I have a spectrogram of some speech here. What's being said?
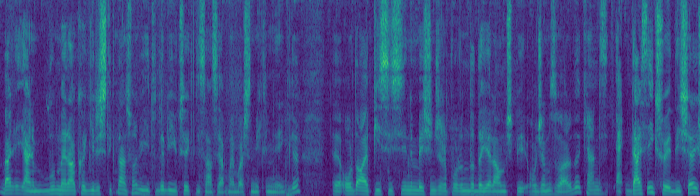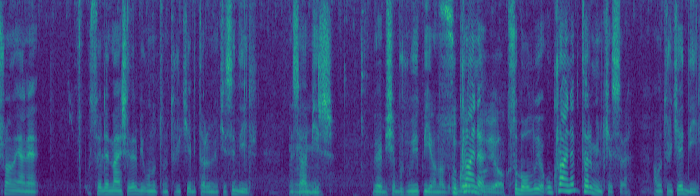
ben yani bu meraka giriştikten sonra bir İTÜ'de bir yüksek lisans yapmaya başladım iklimle ilgili. E, orada IPCC'nin 5. raporunda da yer almış bir hocamız vardı. Kendisi yani derste ilk söylediği şey şu an yani söylenen şeyleri bir unutun. Türkiye bir tarım ülkesi değil. Mesela Hmm. bir. Böyle bir şey bu büyük bir yanılgı. Su Ukrayna bolluğu yok. su bolluğu yok. Ukrayna bir tarım ülkesi ama Türkiye değil.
